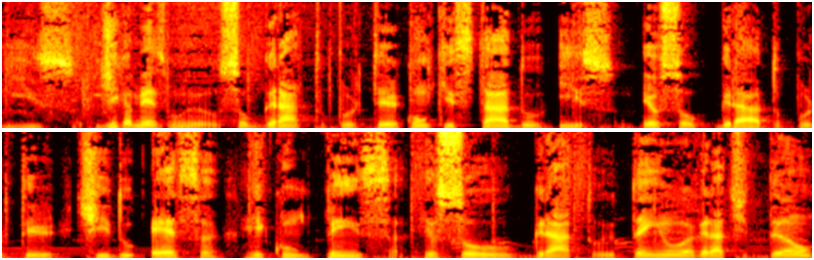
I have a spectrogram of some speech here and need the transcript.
isso. Diga mesmo, eu sou grato por ter conquistado isso. Eu sou grato por ter tido essa recompensa. Eu sou grato, eu tenho a gratidão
